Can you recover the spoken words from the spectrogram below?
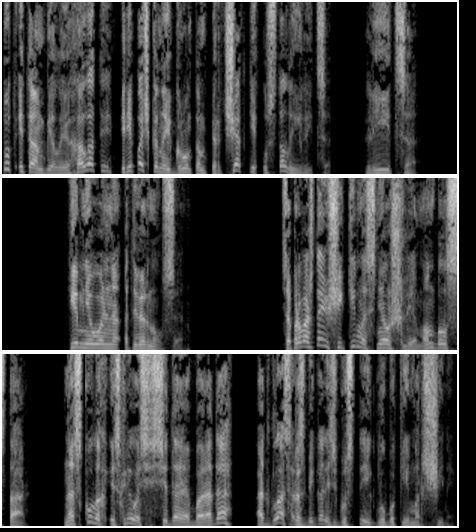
Тут и там белые халаты, перепачканные грунтом перчатки, усталые лица. Лица. Ким невольно отвернулся. Сопровождающий Кима снял шлем. Он был стар, на скулах искрилась седая борода, от глаз разбегались густые глубокие морщины.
